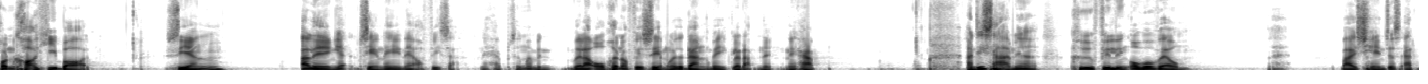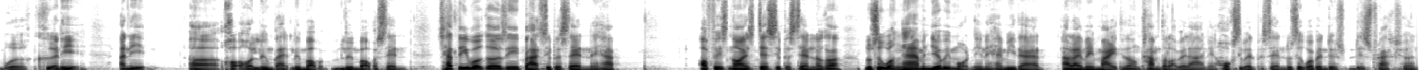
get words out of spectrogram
คนเคาะคีย์บอร์ด เสียงอะไรอย่างเงี้ยเสียงในในออฟฟิศอะนะครับซึ่งมันเป็นเวลา Open Office เสียงมันก็จะดังไปอีกระดับหนึ่งนะครับ อันที่3เนี่ยคือ feeling overwhelmed by changes at work คืออันนี้อันนี้เอ่อขอลืมไปลืมบอกลืมบอกเปอร์เซ็นต์ chatty workers นี่80%นะครับ office noise 70%แล้วก็รู้สึกว่างานมันเยอะไปหมดนี่นะฮะมีแต่อะไรใหม่ๆ ที่ต้องทำตลอดเวลาเนี่ย61%รู้สึกว่าเป็น distraction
